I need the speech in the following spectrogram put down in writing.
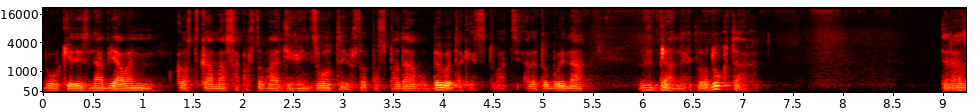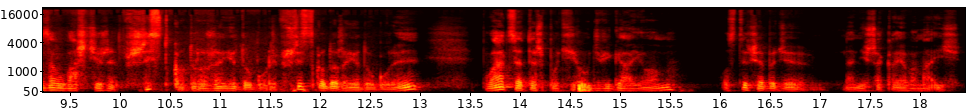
Było kiedyś z nabiałem, kostka masa kosztowała 9 zł, już to pospadało. Były takie sytuacje, ale to były na wybranych produktach. Teraz zauważcie, że wszystko drożeje do góry, wszystko drożeje do góry. Płace też po cichu dźwigają. Od stycznia będzie najniższa krajowa ma iść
